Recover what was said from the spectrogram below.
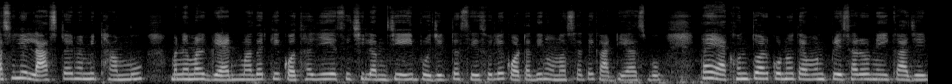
আসলে লাস্ট টাইম আমি ঠাম্মু মানে আমার গ্র্যান্ড মাদারকে কথা দিয়ে এসেছিলাম যে এই প্রজেক্টটা শেষ হলে কটা দিন ওনার সাথে কাটিয়ে আসব। তাই এখন তো আর কোনো তেমন প্রেশারও নেই কাজের।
